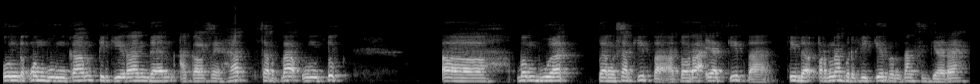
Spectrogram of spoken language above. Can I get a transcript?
untuk membungkam pikiran dan akal sehat serta untuk uh, membuat bangsa kita atau rakyat kita tidak pernah berpikir tentang sejarah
